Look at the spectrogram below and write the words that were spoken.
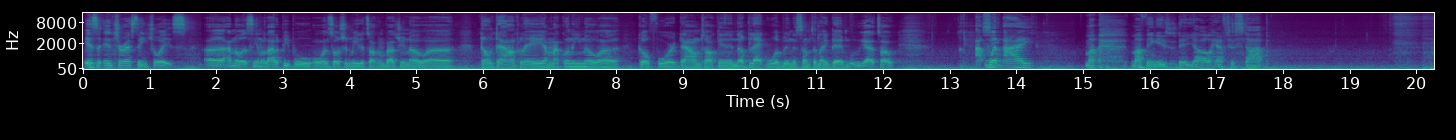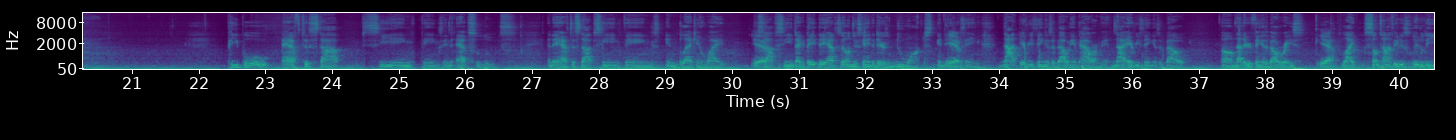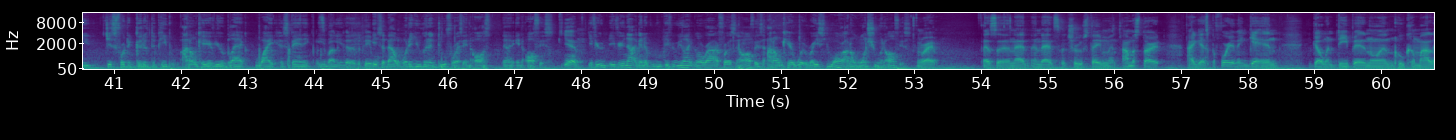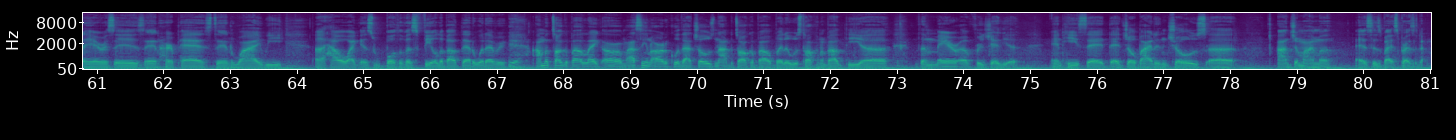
is an interesting choice. Uh, I know I've seen a lot of people on social media talking about you know uh, don't downplay. I'm not going to you know uh, go for down talking a black woman or something like that. But we gotta talk. I, what I My my thing is is that y'all have to stop. People have to stop seeing things in absolutes, and they have to stop seeing things in black and white. Yeah. Stop seeing like they, they have to understand that there's nuance in Yeah. everything. Not everything is about empowerment. Not everything is about um, not everything is about race. Yeah Like sometimes it is literally just for the good of the people. I don't care if you're black, white, Hispanic, It's about the good of the people. It's about what are you gonna do for us in off, uh, in office. yeah If you if you're not gonna if you're not gonna ride for us in office, I don't care what race you are. I don't want you in office. Right. That's a, and that and that's a true statement. I'm gonna start, I guess, before even getting going deep in on who Kamala Harris is and her past and why we, uh, how I guess both of us feel about that or whatever. Yeah. I'm gonna talk about like um I seen an article that I chose not to talk about, but it was talking about the uh, the mayor of Virginia, and he said that Joe Biden chose uh, Aunt Jemima as his vice president.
